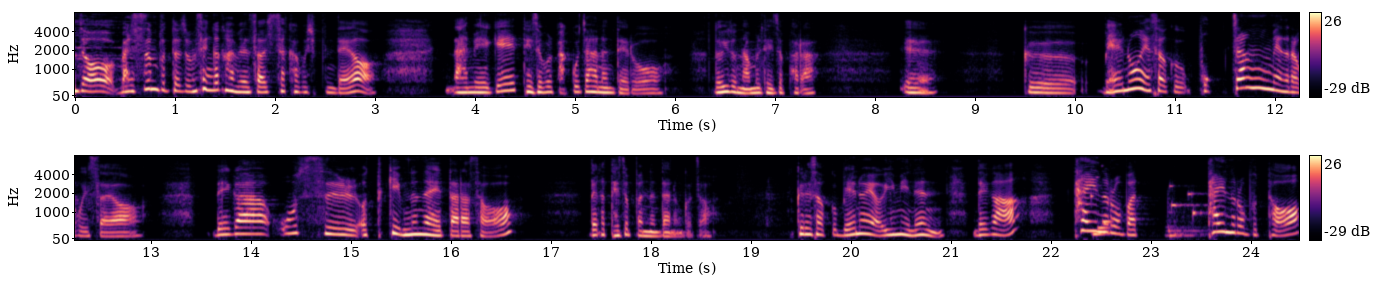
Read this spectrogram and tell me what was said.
먼저 말씀부터 좀 생각하면서 시작하고 싶은데요. 남에게 대접을 받고자 하는 대로 너희도 남을 대접하라. 예. 그 매너에서 그 복장 매너라고 있어요. 내가 옷을 어떻게 입느냐에 따라서 내가 대접받는다는 거죠. 그래서 그 매너의 의미는 내가 타인으로 타인으로부터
